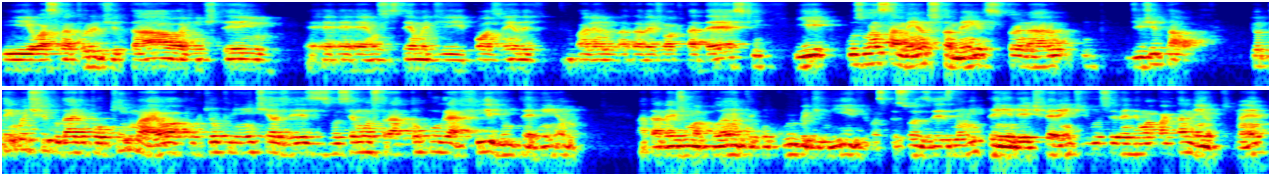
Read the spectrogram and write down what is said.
e o assinatura digital, a gente tem é, é, é um sistema de pós-venda trabalhando através do Octadesk e os lançamentos também se tornaram digital. Eu tenho uma dificuldade um pouquinho maior porque o cliente, às vezes, você mostrar a topografia de um terreno através de uma planta com curva de nível, as pessoas às vezes não entendem. É diferente de você vender um apartamento, né?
